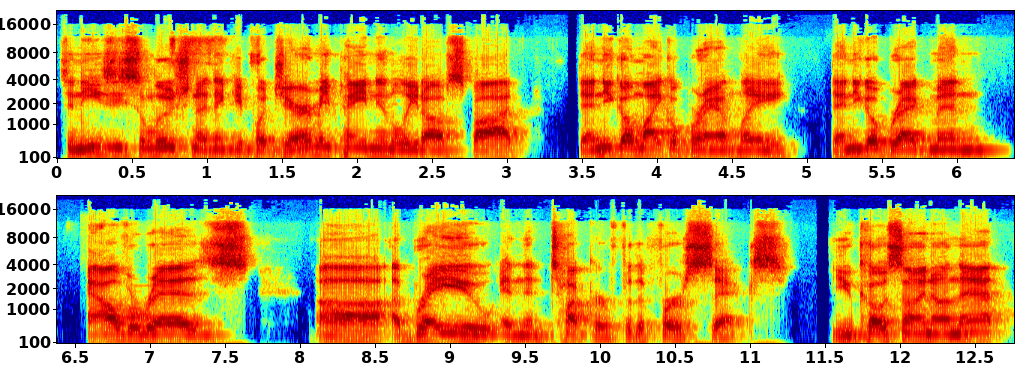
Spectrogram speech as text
it's an easy solution. I think you put Jeremy Peña in the leadoff spot, then you go Michael Brantley, then you go Bregman, Alvarez, uh, Abreu, and then Tucker for the first six. You co-sign on that?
